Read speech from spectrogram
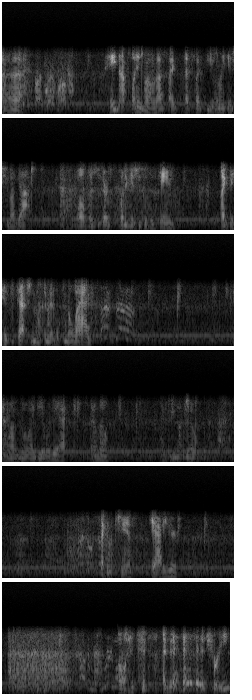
Uh, hate not playing well. That's like that's like the only issue I got. Well, there's there's plenty of issues with this game, like the hit detection and the and the lag. And I have no idea where they at. I don't know. I do not know. Second chance. Get out of here. Oh, I hit, I did I, did I hit a tree?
